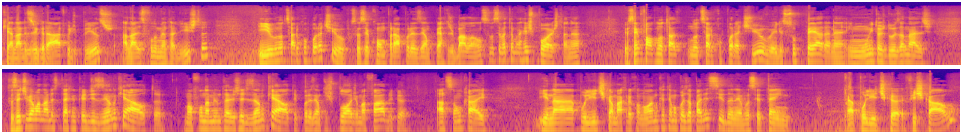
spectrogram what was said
que é análise de gráfico de preços, análise fundamentalista e o noticiário corporativo. Porque se você comprar, por exemplo, perto de balanço, você vai ter uma resposta, né? Eu sempre falo que o noticiário corporativo, ele supera, né, em muito as duas análises. Se você tiver uma análise técnica dizendo que é alta, uma fundamentalista dizendo que é alta, e, por exemplo, explode uma fábrica, a ação cai. E na política macroeconômica tem uma coisa parecida, né? Você tem a política fiscal,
